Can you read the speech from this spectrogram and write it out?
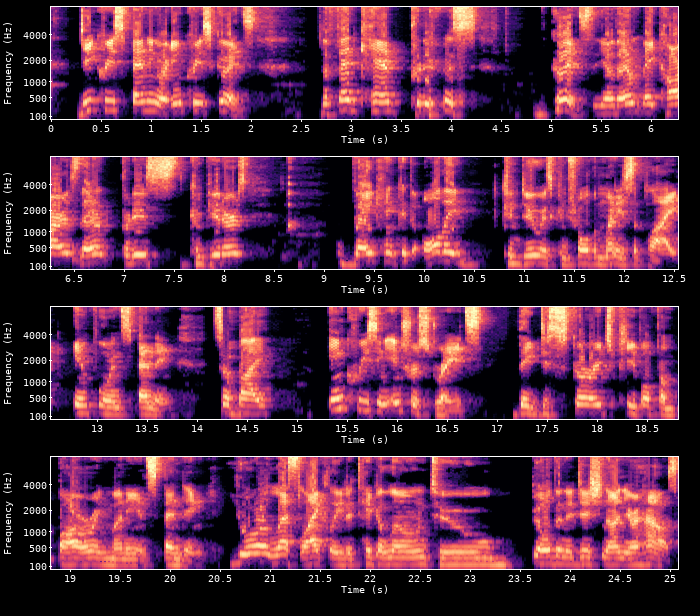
Decrease spending or increase goods the Fed can't produce goods. You know, they don't make cars, they don't produce computers. They can all they can do is control the money supply, influence spending. So by increasing interest rates, they discourage people from borrowing money and spending. You're less likely to take a loan to build an addition on your house.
